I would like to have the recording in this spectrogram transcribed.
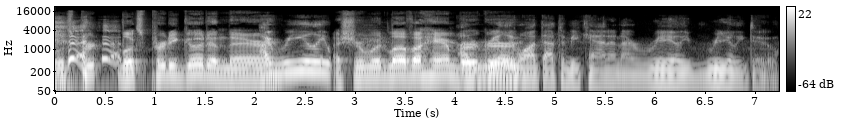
looks pre- looks pretty good in there. I really, I sure would love a I hamburger." I really want that to be canon. I really, really do.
